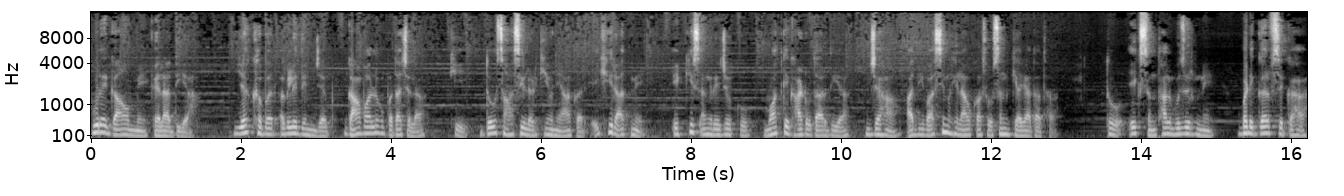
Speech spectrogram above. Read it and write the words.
पूरे गाँव में फैला दिया यह खबर अगले दिन जब गाँव वालों को पता चला कि दो साहसी लड़कियों ने आकर एक ही रात में 21 अंग्रेज़ों को मौत के घाट उतार दिया, जहाँ आदिवासी महिलाओं का शोषण किया जाता था। तो एक संथाल बुज़ुर्ग ने बड़े गर्व से कहा,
